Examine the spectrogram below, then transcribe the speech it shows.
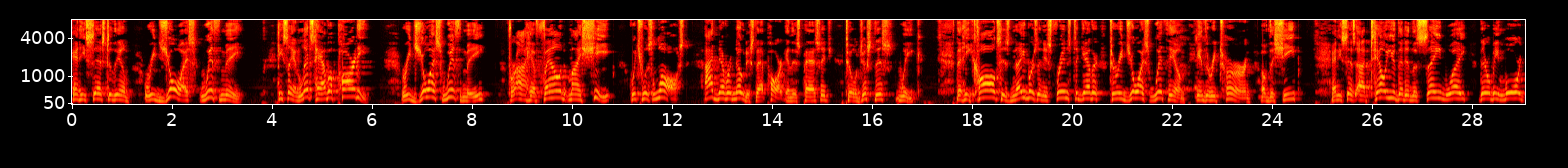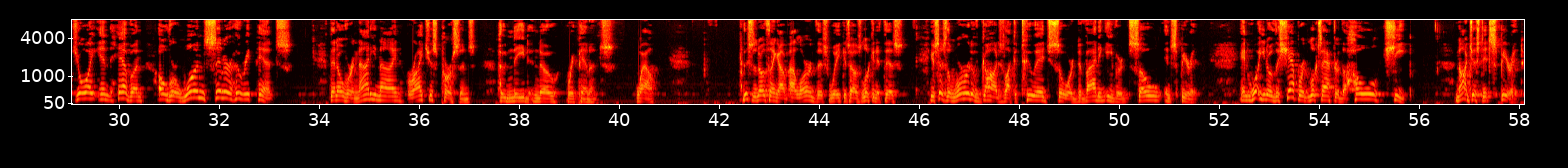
and he says to them, rejoice with me. He's saying, let's have a party. Rejoice with me for I have found my sheep which was lost. I'd never noticed that part in this passage till just this week. That he calls his neighbors and his friends together to rejoice with him in the return of the sheep. And he says, I tell you that in the same way, there will be more joy in heaven over one sinner who repents than over 99 righteous persons who need no repentance. Wow. This is another thing I, I learned this week as I was looking at this. It says the Word of God is like a two-edged sword, dividing even soul and spirit. And what, you know, the shepherd looks after the whole sheep, not just its spirit.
